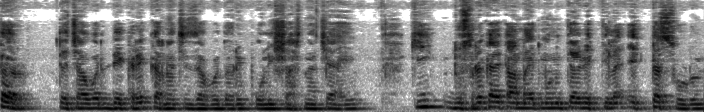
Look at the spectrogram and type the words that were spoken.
तर त्याच्यावर देखरेख करण्याची जबाबदारी पोलीस शासनाची आहे की दुसरं काय काम आहेत म्हणून त्या व्यक्तीला एकटंच सोडून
